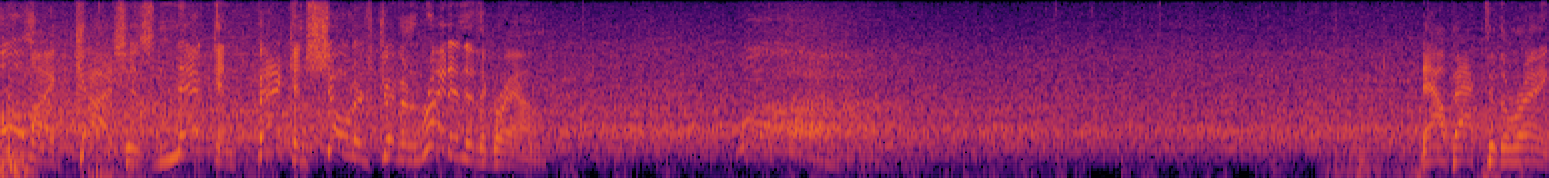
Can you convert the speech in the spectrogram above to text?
Oh my gosh, his neck and back and shoulders driven right into the ground. Now back to the ring.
